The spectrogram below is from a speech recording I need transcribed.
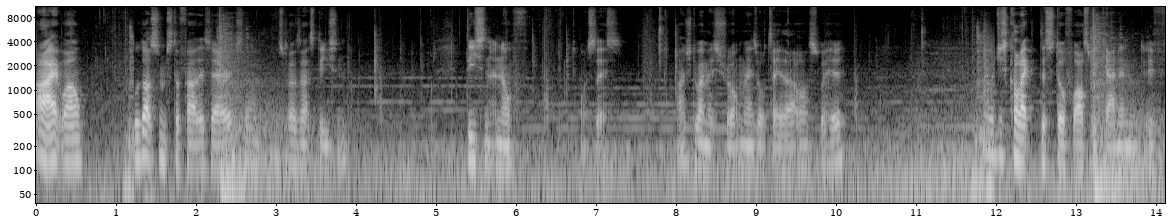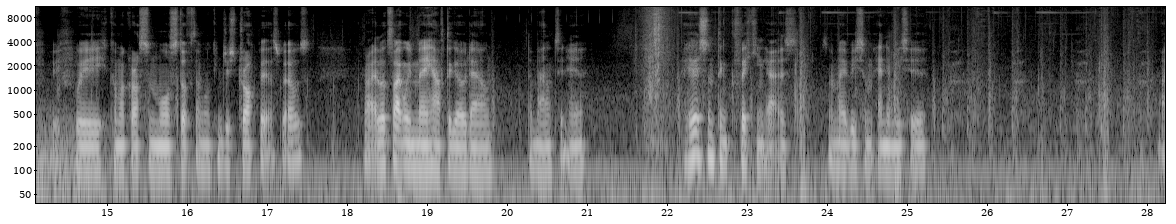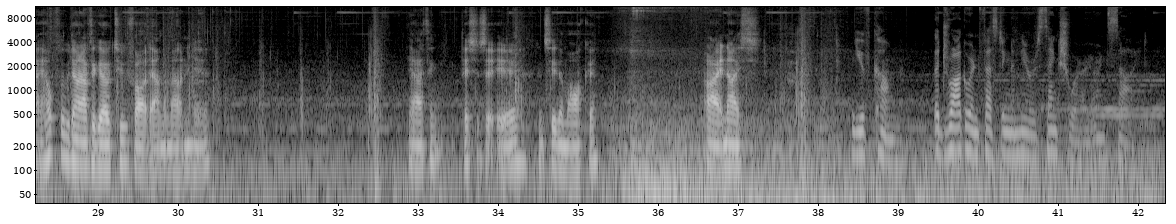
Alright, well, we got some stuff out of this area, so I suppose that's decent. Decent enough. What's this? I just Dwemer stroke, may as well take that whilst we're here. We'll just collect the stuff whilst we can, and if, if we come across some more stuff, then we can just drop it, I suppose. Right, it looks like we may have to go down the mountain here. I hear something clicking at us, so maybe some enemies here. Right, hopefully we don't have to go too far down the mountain here. Yeah, I think this is it here. You can see the marker. Alright, nice. You've come. The Draugr infesting the Mirror Sanctuary are inside.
